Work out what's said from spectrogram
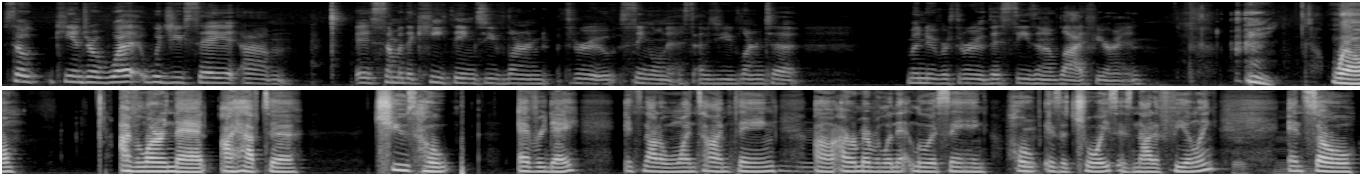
So, Kendra, what would you say um, is some of the key things you've learned through singleness as you've learned to maneuver through this season of life you're in? well, I've learned that I have to choose hope every day. it's not a one time thing. Mm-hmm. Uh, I remember Lynette Lewis saying, Hope is a choice, it's not a feeling. Mm-hmm. And so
